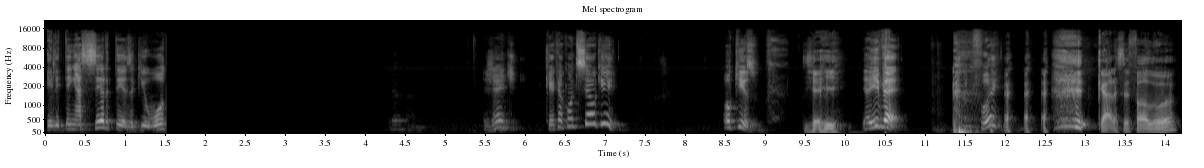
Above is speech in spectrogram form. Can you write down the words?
Ele tem a certeza que o outro. Gente, o que, que aconteceu aqui? Ô, Kiso. E aí? E aí, velho? O que foi? Cara, você falou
